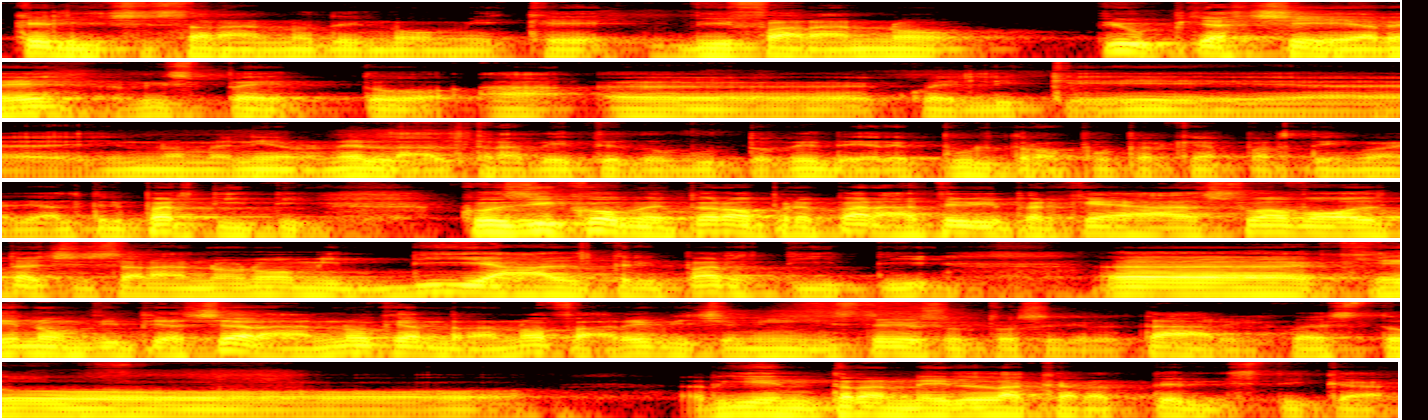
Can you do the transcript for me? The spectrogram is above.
che lì ci saranno dei nomi che vi faranno più piacere rispetto a eh, quelli che eh, in una maniera o nell'altra avete dovuto vedere purtroppo perché appartengono agli altri partiti, così come però preparatevi perché a sua volta ci saranno nomi di altri partiti eh, che non vi piaceranno, che andranno a fare viceministri e sottosegretari. Questo rientra nella caratteristica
